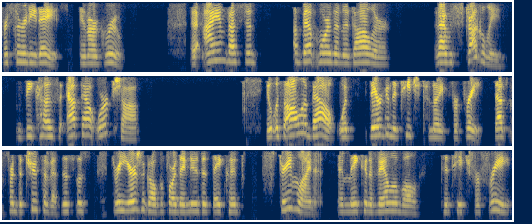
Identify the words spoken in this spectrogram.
for 30 days in our group. I invested a bit more than a dollar and I was struggling because at that workshop, it was all about what they're going to teach tonight for free. That's for the truth of it. This was three years ago before they knew that they could streamline it and make it available to teach for free.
